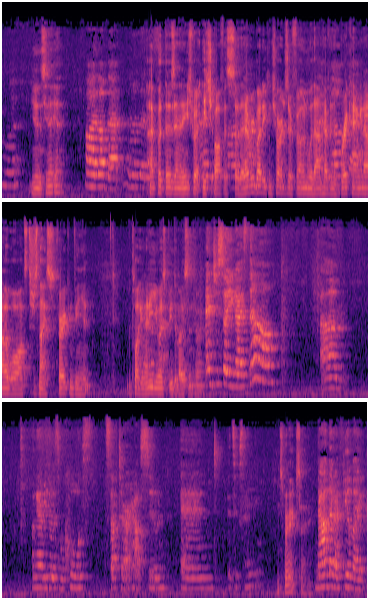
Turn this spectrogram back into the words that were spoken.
What? You didn't see that yet? Oh, I love that. I love that. I put those in each each I office so that that. everybody can charge their phone without having a brick that. hanging out of the wall. It's just nice, very convenient. You can plug in any USB device into it. And just so you guys know, um, we're gonna be doing some cool stuff to our house soon, and it's exciting. It's very exciting. Now that I feel like,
